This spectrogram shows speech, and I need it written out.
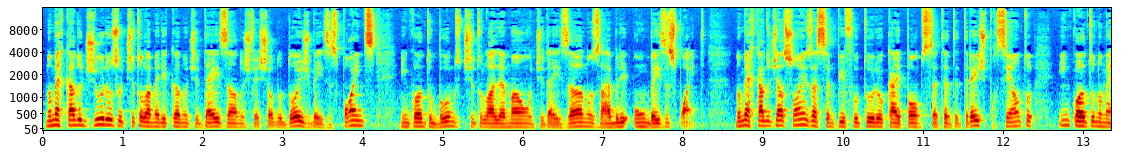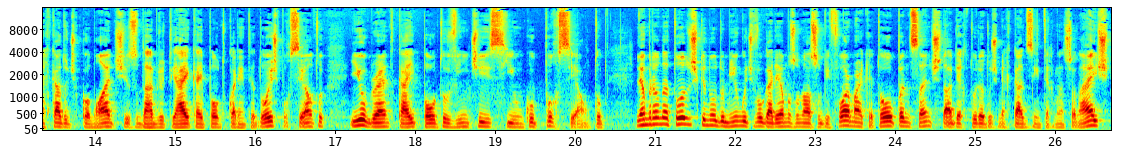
No mercado de juros, o título americano de 10 anos fechando 2 basis points, enquanto o Bund, título alemão de 10 anos, abre 1 basis point. No mercado de ações, o S&P futuro cai 0,73%, enquanto no mercado de commodities, o WTI cai 0,42% e o Brent cai 0,25%. Lembrando a todos que no domingo divulgaremos o nosso Before Market Opens antes da abertura dos mercados internacionais.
